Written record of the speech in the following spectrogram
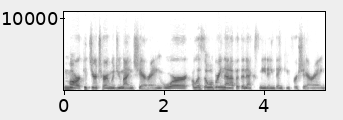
Mark, it's your turn. Would you mind sharing? Or Alissa, we'll bring that up at the next meeting. Thank you for sharing.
